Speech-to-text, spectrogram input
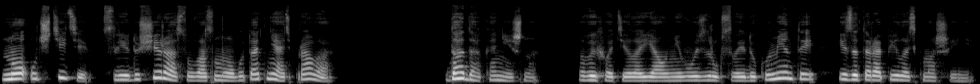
Но учтите, в следующий раз у вас могут отнять права. Да-да, конечно. Выхватила я у него из рук свои документы и заторопилась к машине.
